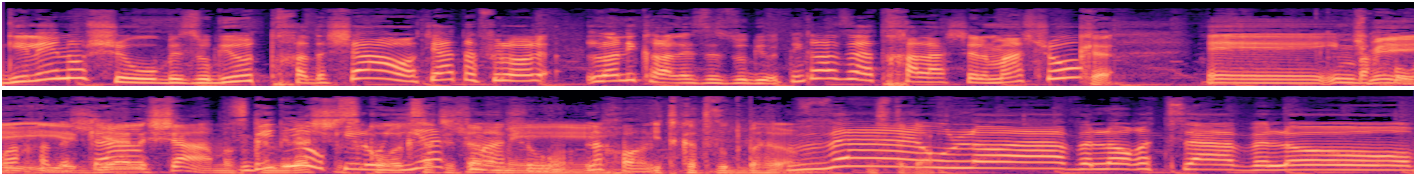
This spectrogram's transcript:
גילינו שהוא בזוגיות חדשה או את יודעת אפילו לא, לא נקרא לזה זוגיות נקרא לזה התחלה של משהו. כן. אה, עם תשמעי, בחורה היא חדשה. הגיעה לשם אז כנראה בדיוק, שזה כאילו קורה קצת יותר משהו, נכון. מהתכתבות. והוא לא אהב ולא רצה ולא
